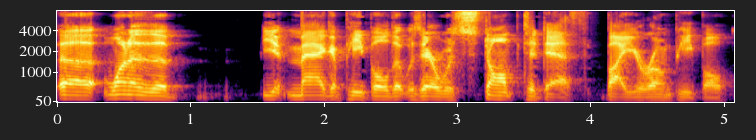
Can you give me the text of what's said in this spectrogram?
uh, one of the MAGA people that was there was stomped to death by your own people,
